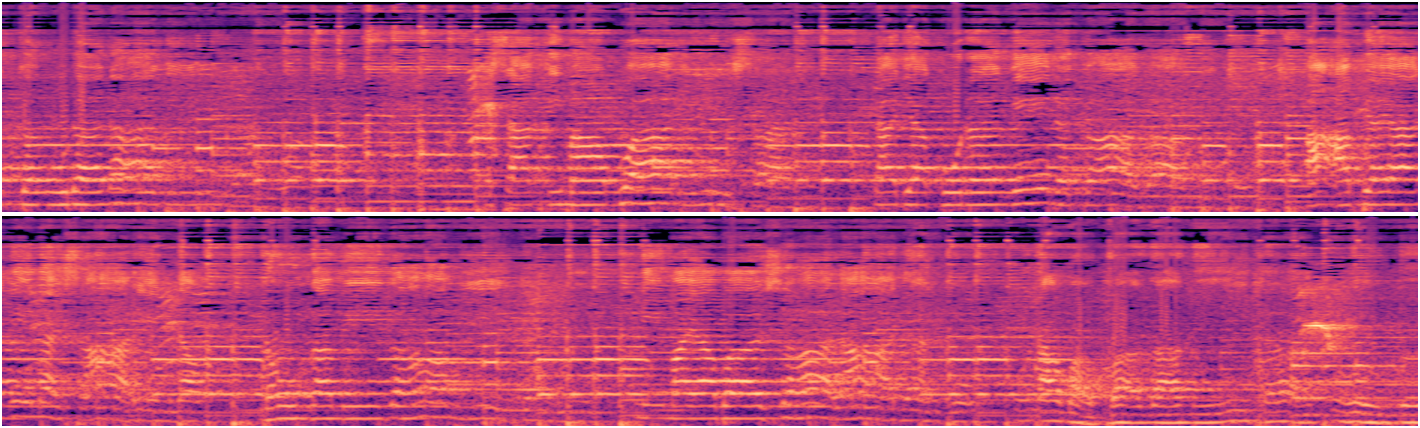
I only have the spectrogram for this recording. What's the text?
at kamudanagi Kasaki mabwa isan Kaja kurangi nagkagasi Aapyayagin ay sarin daw Nung kami kami Ni maya basa basalanan ko Una tak ko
